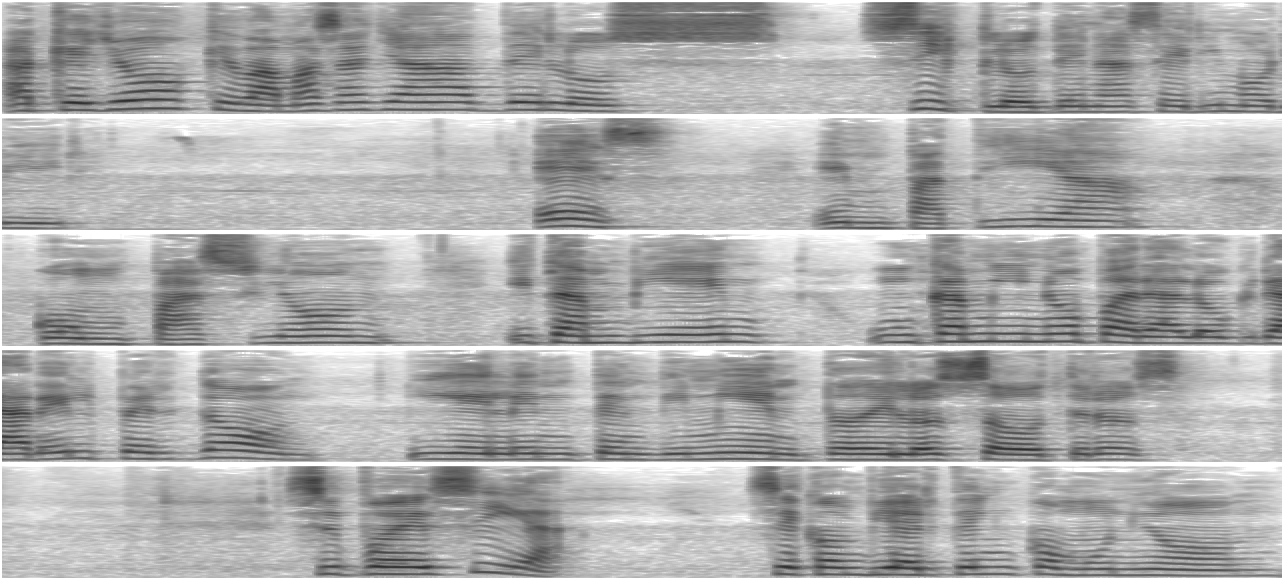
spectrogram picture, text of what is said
aquello que va más allá de los ciclos de nacer y morir. Es empatía, compasión y también un camino para lograr el perdón y el entendimiento de los otros. Su poesía se convierte en comunión,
